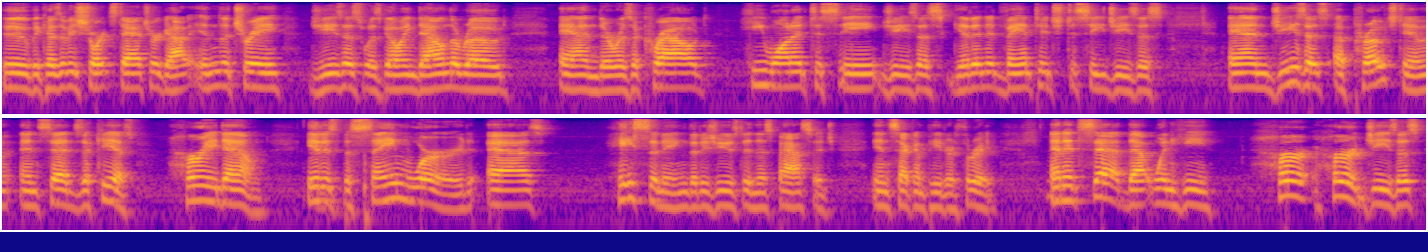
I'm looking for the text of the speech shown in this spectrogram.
who, because of his short stature, got in the tree Jesus was going down the road and there was a crowd. He wanted to see Jesus, get an advantage to see Jesus. And Jesus approached him and said, Zacchaeus, hurry down. It is the same word as hastening that is used in this passage in 2 Peter 3. And it said that when he heard, heard Jesus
